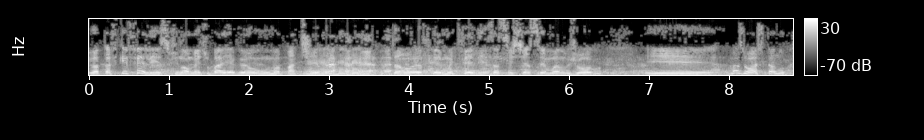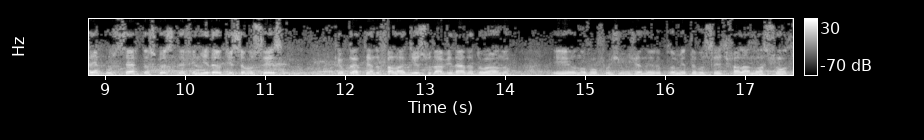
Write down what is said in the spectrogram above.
Eu até fiquei feliz, finalmente o Bahia ganhou uma partida, então eu fiquei muito feliz assistir a semana o jogo. E... Mas eu acho que está no tempo certo das coisas definidas. Eu disse a vocês que eu pretendo falar disso da virada do ano e eu não vou fugir em janeiro, prometo a vocês de falar no assunto.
